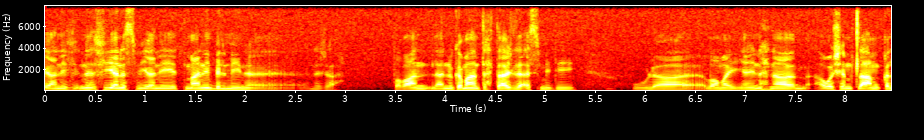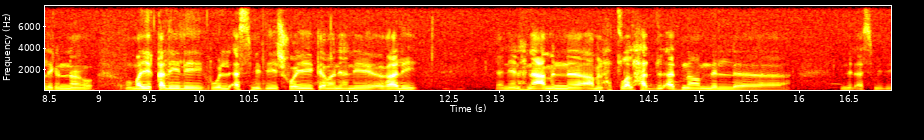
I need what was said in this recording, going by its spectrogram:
يعني في- فيها نسبة يعني 80% نجاح. طبعا لأنه كمان تحتاج لأسمدة ولا لمي يعني نحن أول شيء مثل عم نقول لك إنه المي قليلة والأسمدة شوي كمان يعني غالية. يعني نحن عم عم نحط لها الحد الأدنى من من الأسمدة.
